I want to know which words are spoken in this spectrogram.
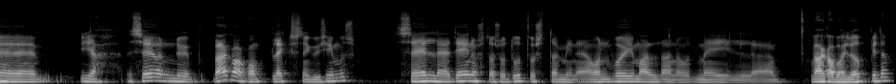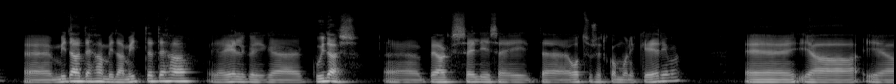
Ehm, jah, see on väga kompleksne küsimus, selle teenustasu tutvustamine on võimaldanud meil äh, väga palju õppida, mida teha, mida mitte teha ja eelkõige, kuidas äh, peaks selliseid äh, otsuseid kommunikeerima. ja, ja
